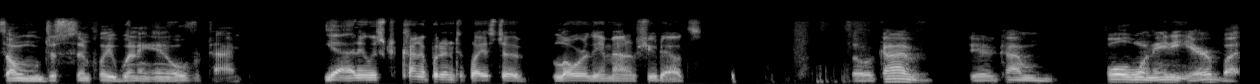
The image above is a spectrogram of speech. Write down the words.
some just simply winning in overtime. Yeah, and it was kind of put into place to lower the amount of shootouts. So it kind of did kind of full 180 here, but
